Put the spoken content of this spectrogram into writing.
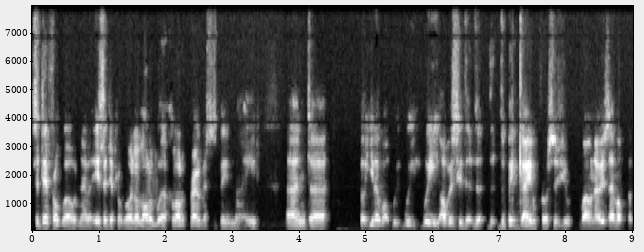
it's a different world now. It is a different world. A lot of work, a lot of progress has been made, and uh, but you know what? We we, we obviously the, the the big game for us, as you well know, is them up at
